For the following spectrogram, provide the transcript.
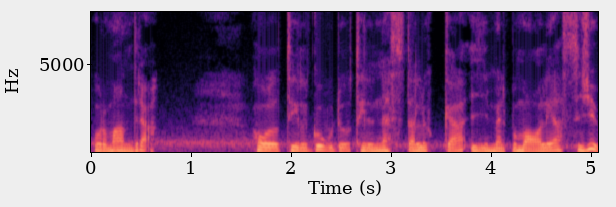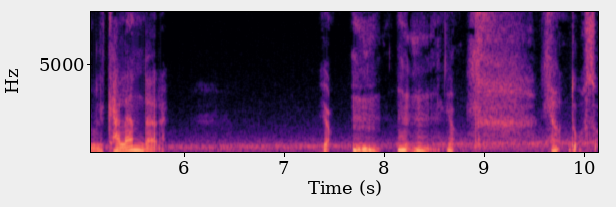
och de andra? Håll till godo till nästa lucka i Melpomalias julkalender. Ja, ja, ja då så.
